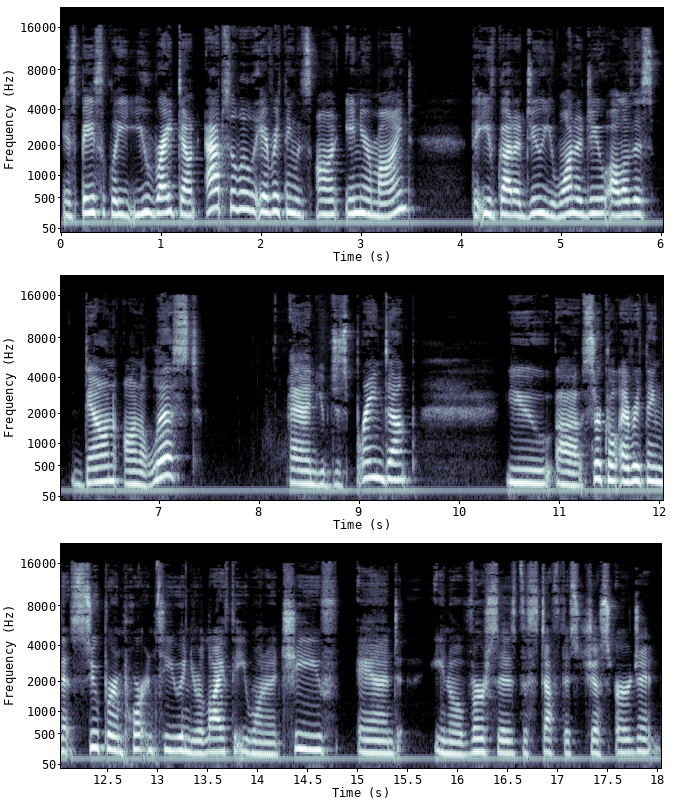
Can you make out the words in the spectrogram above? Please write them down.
is basically you write down absolutely everything that's on in your mind that you've got to do, you want to do all of this down on a list and you just brain dump you uh, circle everything that's super important to you in your life that you want to achieve and you know versus the stuff that's just urgent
